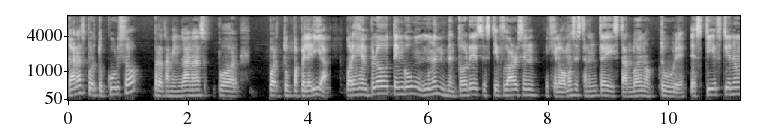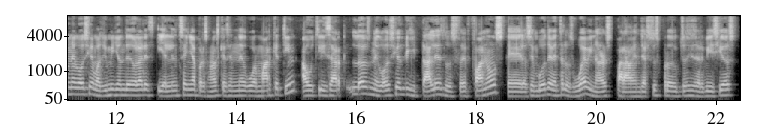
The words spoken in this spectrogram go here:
ganas por tu curso, pero también ganas por, por tu papelería. Por ejemplo, tengo uno de mis mentores, Steve Larsen, que lo vamos a estar entrevistando en octubre. Steve tiene un negocio de más de un millón de dólares y él enseña a personas que hacen network marketing a utilizar los negocios digitales, los funnels, eh, los embudos de venta, los webinars para vender sus productos y servicios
